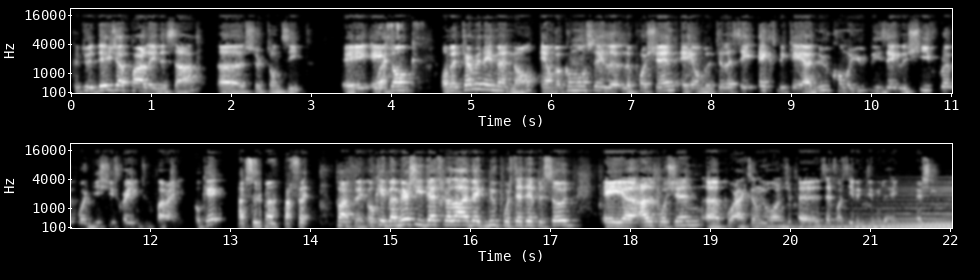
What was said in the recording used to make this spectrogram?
que tu as déjà parlé de ça euh, sur ton site. Et, donc, on va terminer maintenant et on va commencer le, prochain et on va te laisser expliquer à nous comment utiliser le chiffre pour déchiffrer tout pareil. OK? Absolument. Parfait. Parfait. OK. Ben, merci d'être là avec nous pour cet épisode et euh, à la prochaine euh, pour Action Louange, euh, cette fois-ci avec 2000 Merci.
